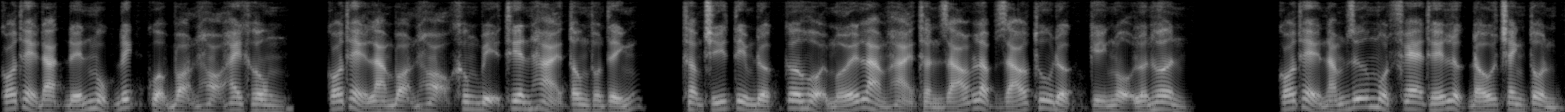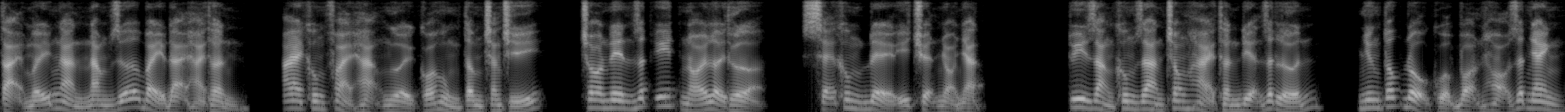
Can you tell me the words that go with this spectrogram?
có thể đạt đến mục đích của bọn họ hay không, có thể làm bọn họ không bị thiên hải tông thôn tính, thậm chí tìm được cơ hội mới làm hải thần giáo lập giáo thu được kỳ ngộ lớn hơn. Có thể nắm giữ một phe thế lực đấu tranh tồn tại mấy ngàn năm giữa bảy đại hải thần, ai không phải hạng người có hùng tâm trang trí, cho nên rất ít nói lời thừa, sẽ không để ý chuyện nhỏ nhặt. Tuy rằng không gian trong hải thần điện rất lớn, nhưng tốc độ của bọn họ rất nhanh,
